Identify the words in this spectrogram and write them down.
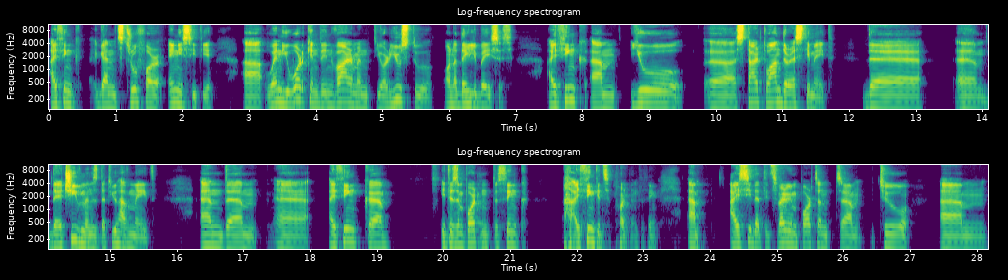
I think again it's true for any city. Uh, when you work in the environment you are used to on a daily basis, I think um, you uh, start to underestimate the um, the achievements that you have made, and um, uh, I think uh, it is important to think. I think it's important to think. Um, I see that it's very important um, to um,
